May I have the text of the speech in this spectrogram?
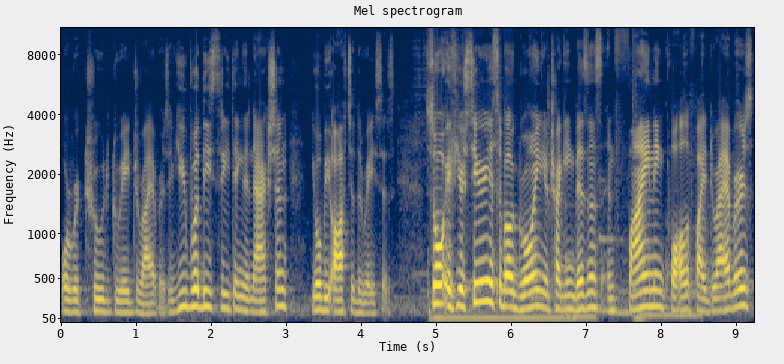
or recruit great drivers. If you put these three things in action, you'll be off to the races. So if you're serious about growing your trucking business and finding qualified drivers,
